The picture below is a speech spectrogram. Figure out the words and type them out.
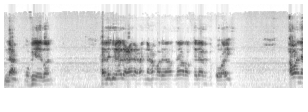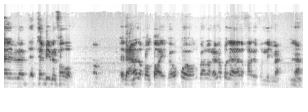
نعم وفي أيضا هل يدل هذا على أن عمر لا يرى الخلافه في قريش؟ أو أن هذا من باب التنبيه بالفضل. نعم هذا قول طائفه وبعض العلماء يقول هذا خارق للاجماع نعم.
